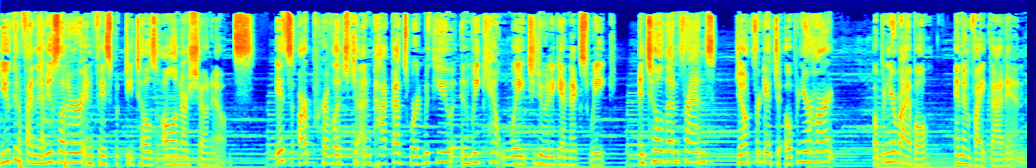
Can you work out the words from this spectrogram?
You can find the newsletter and Facebook details all in our show notes. It's our privilege to unpack God's Word with you, and we can't wait to do it again next week. Until then, friends, don't forget to open your heart, open your Bible, and invite God in.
